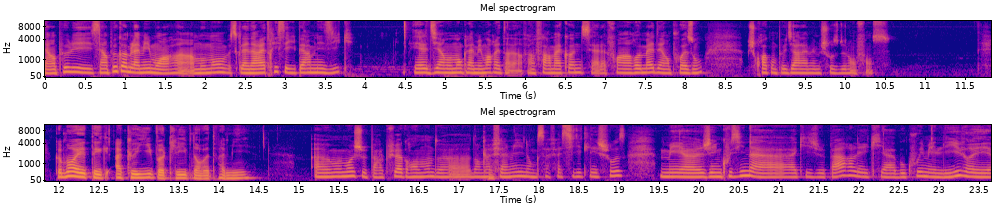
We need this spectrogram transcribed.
un, peu les- un peu comme la mémoire. À un moment, parce que la narratrice est hypermnésique. Et elle dit à un moment que la mémoire est un, enfin, un pharmacone, c'est à la fois un remède et un poison. Je crois qu'on peut dire la même chose de l'enfance. Comment a été accueilli votre livre dans votre famille? Euh, moi, je parle plus à grand monde euh, dans ma famille, donc ça facilite les choses. Mais euh, j'ai une cousine à, à qui je parle et qui a beaucoup aimé le livre et,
